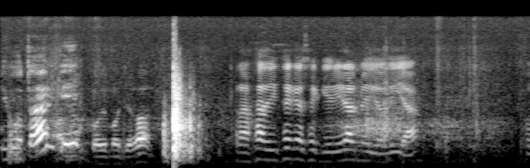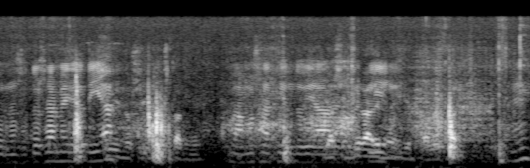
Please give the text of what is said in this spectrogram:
¿Y votar? ¿Qué? podemos llegar. Rafa dice que se quiere ir al mediodía. Pues nosotros al mediodía Sí, nosotros también. vamos haciendo ya Y así el llegaremos pliegue, bien para votar. ¿eh?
